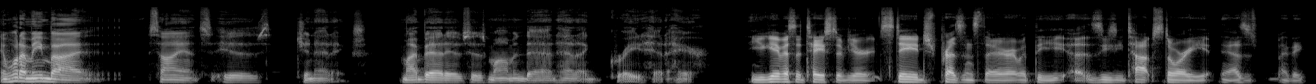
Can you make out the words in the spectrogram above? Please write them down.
And what I mean by science is genetics. My bet is his mom and dad had a great head of hair. You gave us a taste of your stage presence there with the uh, ZZ Top story. As I think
